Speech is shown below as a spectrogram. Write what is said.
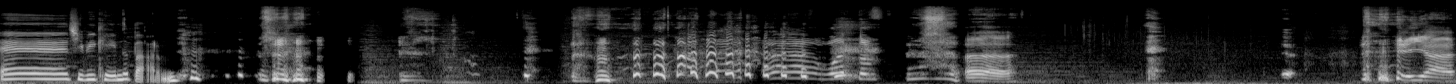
and she became the bottom. what the? Uh. yeah.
